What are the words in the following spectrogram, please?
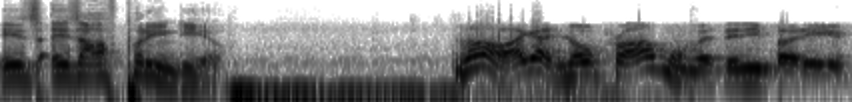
is is off putting to you? No, I got no problem with anybody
